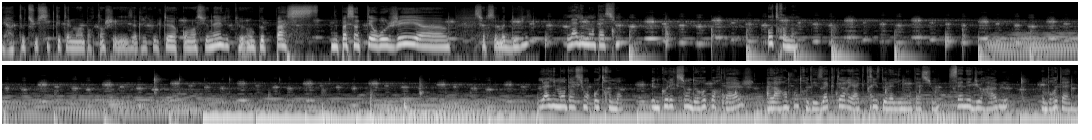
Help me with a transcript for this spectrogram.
Il y a un taux de suicide qui est tellement important chez les agriculteurs conventionnels qu'on ne peut pas ne pas s'interroger euh, sur ce mode de vie. L'alimentation autrement. L'alimentation autrement, une collection de reportages à la rencontre des acteurs et actrices de l'alimentation saine et durable en Bretagne.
